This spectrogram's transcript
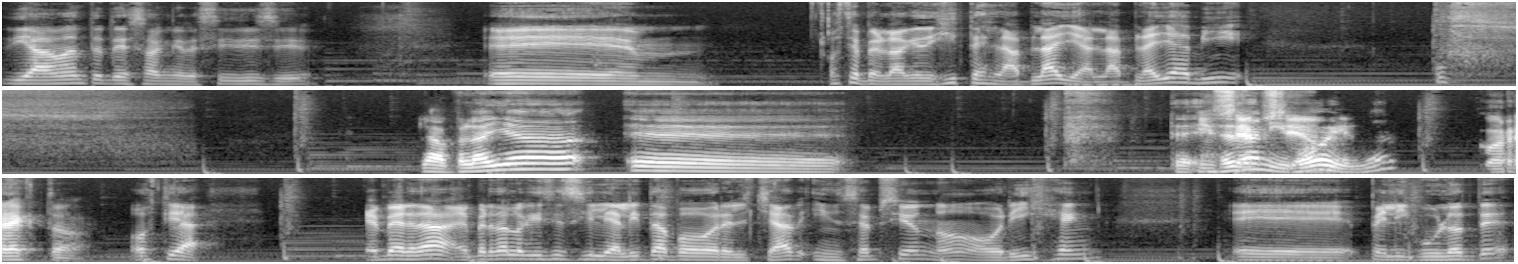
diamantes de sangre, sí, sí, sí. Eh, hostia, pero la que dijiste es la playa. La playa a mí. Uf, La playa. Eh... Es de Danny Inception. Boyle, ¿no? Correcto. hostia, es verdad, es verdad lo que dice Cilialita por el chat. Inception, ¿no? Origen. eh, peliculote.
